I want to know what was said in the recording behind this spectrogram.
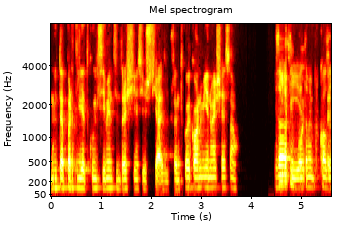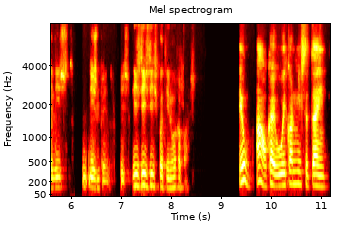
muita partilha de conhecimentos entre as ciências sociais e, portanto, com a economia não é exceção. Exato, assim, e é também por causa disto. Diz Pedro, diz. Diz, diz, diz, continua, rapaz. Eu? Ah, ok. O economista tem,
